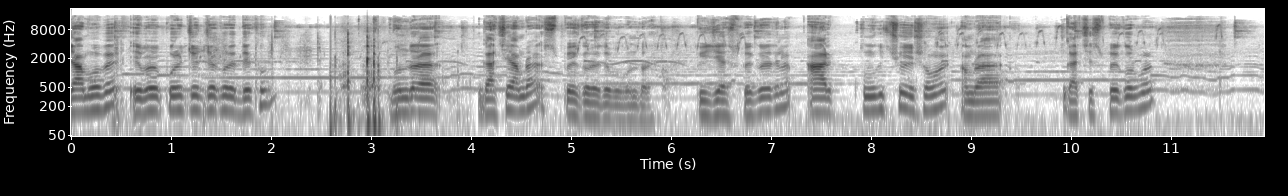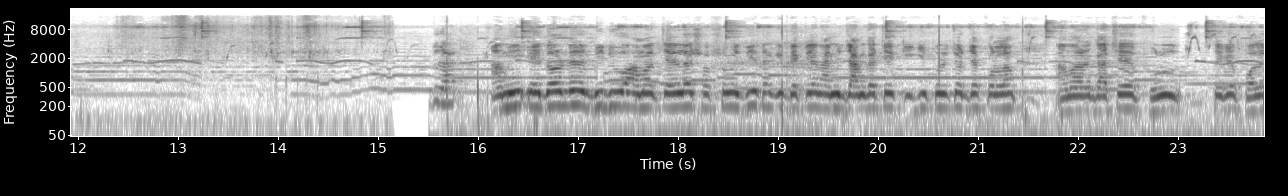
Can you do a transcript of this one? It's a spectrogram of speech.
জাম হবে, এভাবে পরিচর্যা করে দেখুন। বন্ধুরা, গাছে আমরা স্প্রে করে দেবো বন্ধুরা। পিজিআর স্প্রে করে দিলাম। আর কোনো কিছু এই সময় আমরা গাছে স্প্রে করব না। আমি এই ধরনের ভিডিও আমার চ্যানেলে সবসময় দিয়ে থাকি। দেখলেন আমি জাম গাছে কী কী পরিচর্যা করলাম। আমার গাছে ফুল থেকে ফলে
